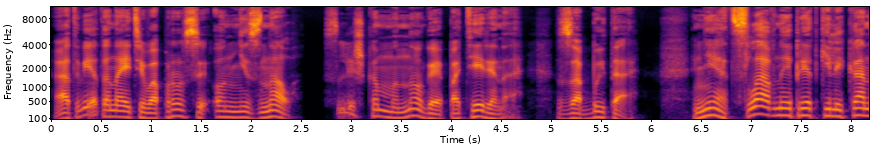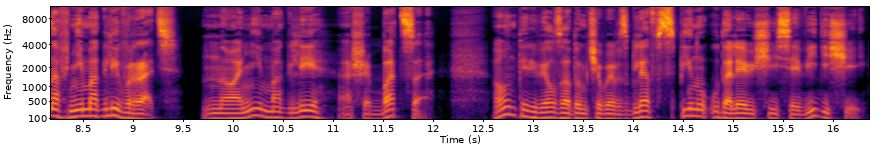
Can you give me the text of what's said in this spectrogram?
Ответа на эти вопросы он не знал. Слишком многое потеряно, забыто. Нет, славные предки ликанов не могли врать, но они могли ошибаться. Он перевел задумчивый взгляд в спину удаляющейся видящей,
